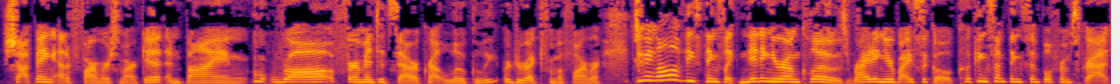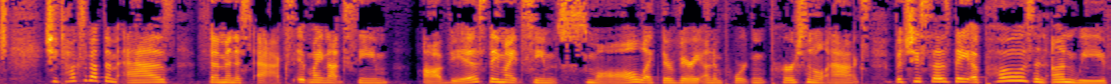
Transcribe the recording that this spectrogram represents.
shopping at a farmer's market and buying raw fermented sauerkraut locally or direct from a farmer, doing all of these things like knitting your own clothes, riding your bicycle, cooking something simple from scratch. She talks about them as feminist acts. It might not seem obvious. They might seem small, like they're very unimportant personal acts, but she says they oppose and unweave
